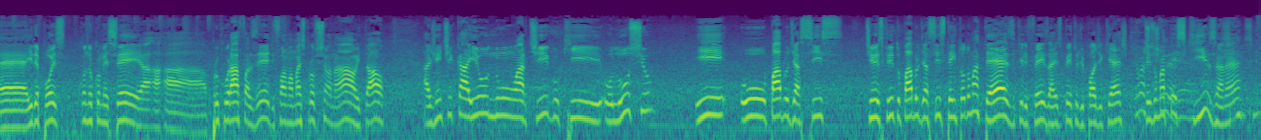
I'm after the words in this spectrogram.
é, e depois, quando eu comecei a, a- a procurar fazer de forma mais profissional e tal, a gente caiu num artigo que o Lúcio e o Pablo de Assis tinham escrito. O Pablo de Assis tem toda uma tese que ele fez a respeito de podcast, fez uma pesquisa, né? Sim, sim.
